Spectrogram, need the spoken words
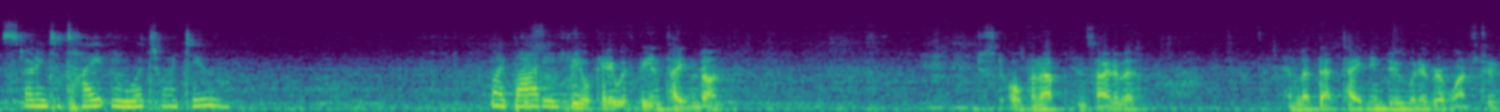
starting to tighten, what do I do? My body. Just be okay with being tightened on. Open up inside of it. and let that tightening do whatever it wants to.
